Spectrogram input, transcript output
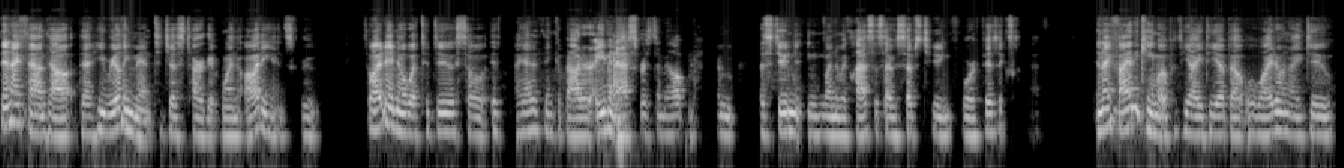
Then I found out that he really meant to just target one audience group. So I didn't know what to do. So it, I had to think about it. I even asked for some help from a student in one of my classes I was substituting for a physics class. And I finally came up with the idea about, well, why don't I do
